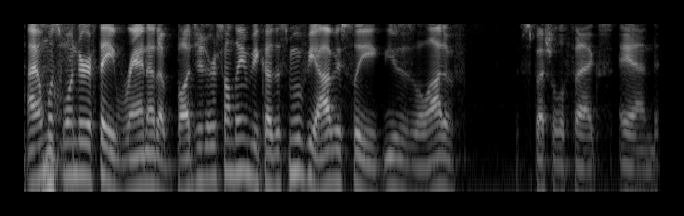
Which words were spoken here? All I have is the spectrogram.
I almost wonder if they ran out of budget or something because this movie obviously uses a lot of special effects and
